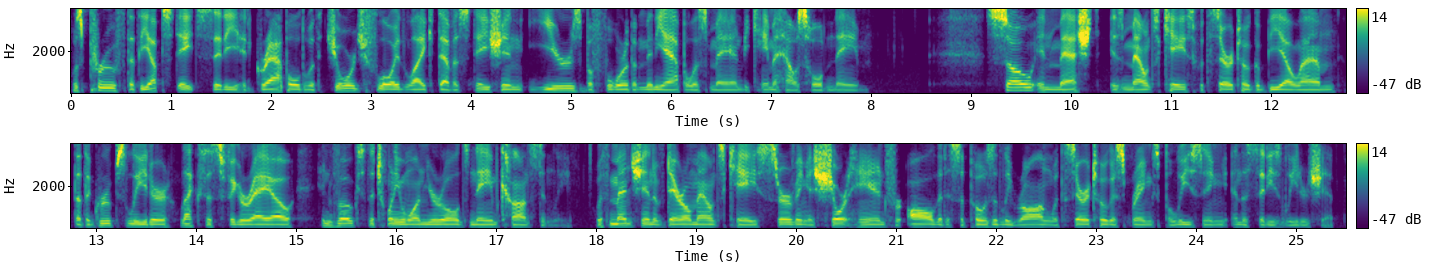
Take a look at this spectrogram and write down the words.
was proof that the upstate city had grappled with George Floyd like devastation years before the Minneapolis man became a household name. So enmeshed is Mount's case with Saratoga BLM that the group's leader, Lexis Figuereo, invokes the 21 year old's name constantly, with mention of Darryl Mount's case serving as shorthand for all that is supposedly wrong with Saratoga Springs policing and the city's leadership.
